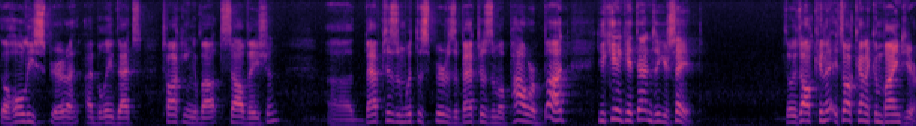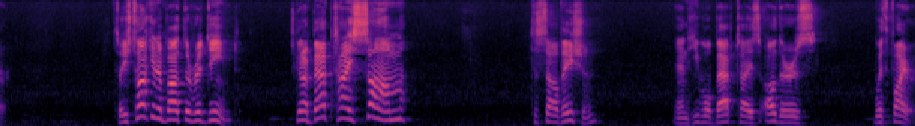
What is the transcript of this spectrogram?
the Holy Spirit. I, I believe that's talking about salvation. Uh, baptism with the Spirit is a baptism of power, but you can't get that until you're saved. So it's all it's all kind of combined here. So he's talking about the redeemed. He's going to baptize some to salvation, and he will baptize others with fire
